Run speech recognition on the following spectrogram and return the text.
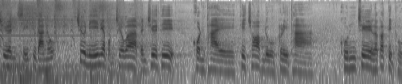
เชือนศรีจุดานุ ชื่อนี้เนี่ยผมเชื่อว่าเป็นชื่อที่คนไทยที่ชอบดูกรีธา คุ้นชื่อแล้วก็ติดหู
